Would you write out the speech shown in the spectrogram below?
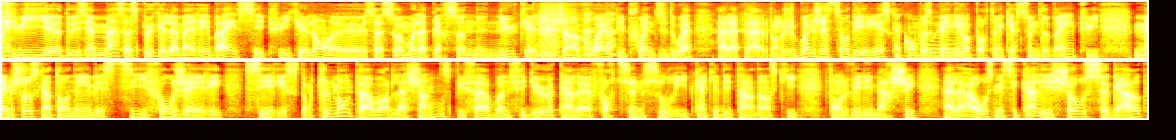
Puis, euh, deuxièmement, ça se peut que la marée baisse et puis que là, euh, ça soit moi la personne nue que les gens voient puis pointent du doigt à la plage. Donc, j'ai bonne gestion des risques. Quand on va se baigner, on porte un costume de bain. Puis, même chose quand on investit, il faut gérer ses risques. Donc, tout le monde peut avoir de la chance faire bonne figure quand la fortune sourit, quand il y a des tendances qui font lever les marchés à la hausse. Mais c'est quand les choses se gardent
